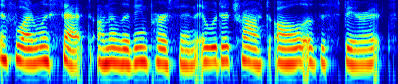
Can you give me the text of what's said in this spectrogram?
If one was set on a living person, it would attract all of the spirits,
